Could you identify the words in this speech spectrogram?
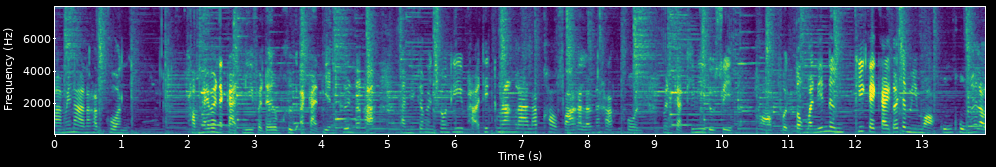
มาไม่นานนะคะทุกคน ทำให้บรรยากาศดีกว่าเดิม คืออากาศเย็นขึ้นนะคะ อันนี้ก็เป็นช่วงที่พระอาทิตย์กำลังลารับขอบฟ้ากันแล้วนะคะทุกคนบรรยากาศที่นี่ดูสิพอฝนตกมานิดนึง ที่ไกลๆก็จะมีหมอกคุ้งๆให้เรา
